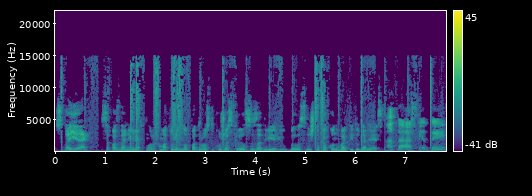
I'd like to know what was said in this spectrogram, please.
«Стоять!» — с опозданием рявкнул Рахматуллин, но подросток уже скрылся за дверью. Было слышно, как он вопит, удаляясь. «Атас, менты!»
